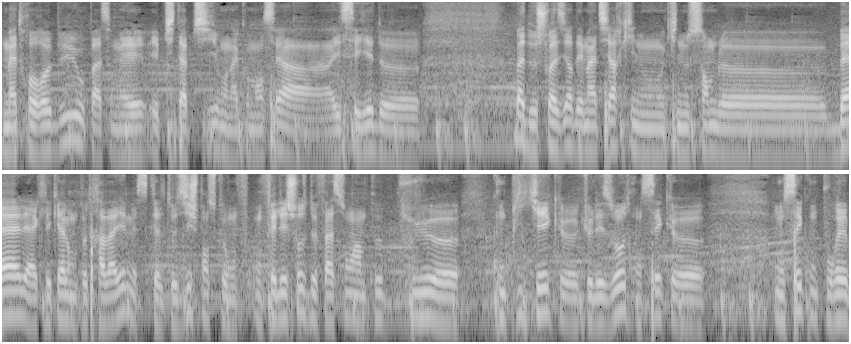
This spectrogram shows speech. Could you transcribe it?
mettre au rebut ou pas. et petit à petit, on a commencé à essayer de bah, de choisir des matières qui nous, qui nous semblent euh, belles et avec lesquelles on peut travailler. Mais ce qu'elle te dit, je pense qu'on fait les choses de façon un peu plus euh, compliquée que, que, les autres. On sait que on sait qu'on pourrait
